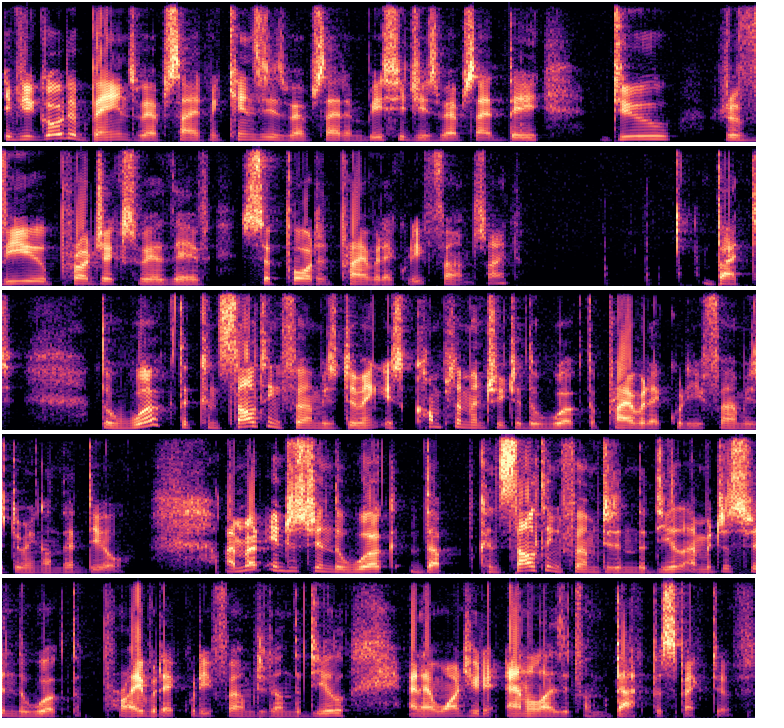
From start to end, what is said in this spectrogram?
if you go to Bain's website, McKinsey's website, and BCG's website, they do review projects where they've supported private equity firms, right? But the work the consulting firm is doing is complementary to the work the private equity firm is doing on that deal. I'm not interested in the work the consulting firm did in the deal, I'm interested in the work the private equity firm did on the deal, and I want you to analyze it from that perspective.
